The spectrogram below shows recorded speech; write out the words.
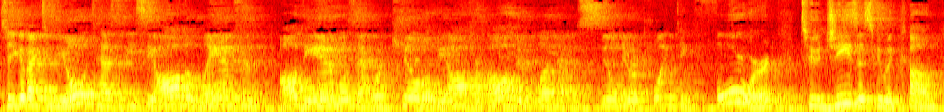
So you go back to the Old Testament, you see all the lambs and all the animals that were killed on the altar, all of their blood that was spilled. They were pointing forward to Jesus who would come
